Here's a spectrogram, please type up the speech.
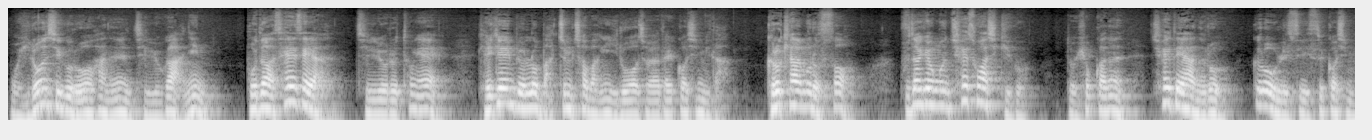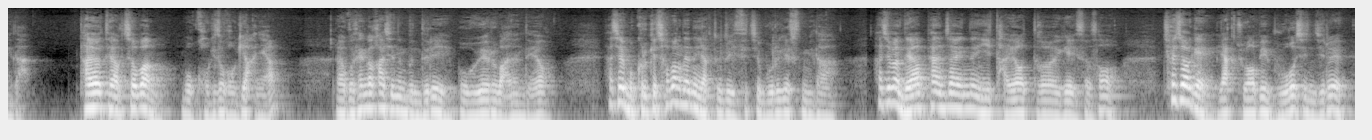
뭐 이런 식으로 하는 진료가 아닌 보다 세세한 진료를 통해 개개인별로 맞춤 처방이 이루어져야 될 것입니다. 그렇게 함으로써 부작용은 최소화시키고 또 효과는 최대한으로 끌어올릴 수 있을 것입니다. 다이어트 약 처방 뭐 거기서 거기 아니야? 라고 생각하시는 분들이 뭐 의외로 많은데요. 사실 뭐 그렇게 처방되는 약들도 있을지 모르겠습니다. 하지만 내 앞에 앉아 있는 이 다이어터에게 있어서 최적의 약 조합이 무엇인지를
